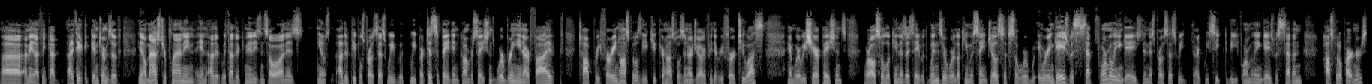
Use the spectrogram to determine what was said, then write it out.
Uh, I mean, I think I I think in terms of you know master planning in other with other communities and so on is you know other people's process we we participate in conversations. We're bringing our five top referring hospitals the acute care hospitals in our geography that refer to us and where we share patients. We're also looking as i say with windsor. We're looking with st joseph. So we're we're engaged with formally engaged in this process. We are, we seek to be formally engaged with seven hospital partners.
